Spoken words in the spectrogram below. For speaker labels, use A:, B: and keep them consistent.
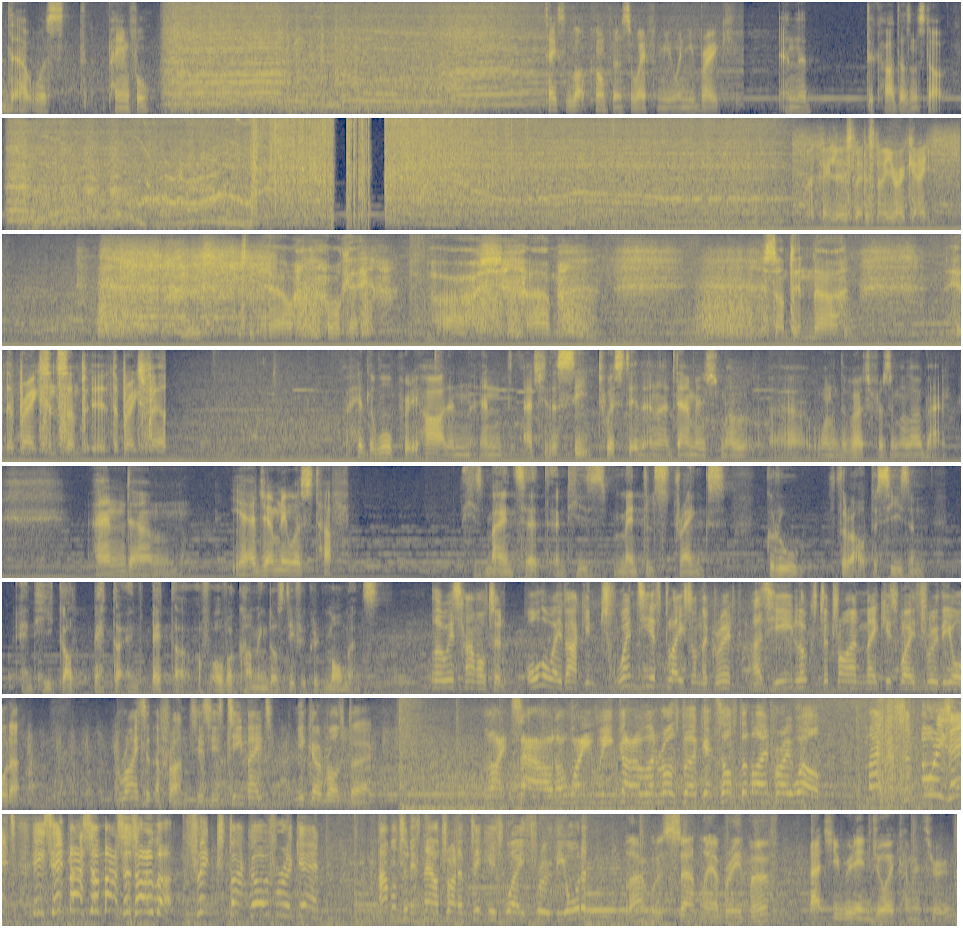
A: That was painful. It takes a lot of confidence away from you when you brake and the, the car doesn't stop.
B: Okay, Lewis, let us know you're okay. Lewis, just a...
C: Yeah, I'm okay. Uh, um, something uh, hit the brakes and some the brakes failed.
A: I hit the wall pretty hard and, and actually the seat twisted and I damaged my, uh, one of the vertebrae in my low back. And um, yeah, Germany was tough.
D: His mindset and his mental strength grew throughout the season and he got better and better of overcoming those difficult moments.
E: Lewis Hamilton, all the way back in 20th place on the grid as he looks to try and make his way through the order. Right at the front is his teammate Nico Rosberg. Lights out, away we go, and Rosberg gets off the line very well. Magnussen, oh, he's hit! He's hit Massa, Massa's over! Flicks back over again. Hamilton is now trying to pick his way through the order.
F: That was certainly a brave move.
A: I actually really enjoy coming through.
